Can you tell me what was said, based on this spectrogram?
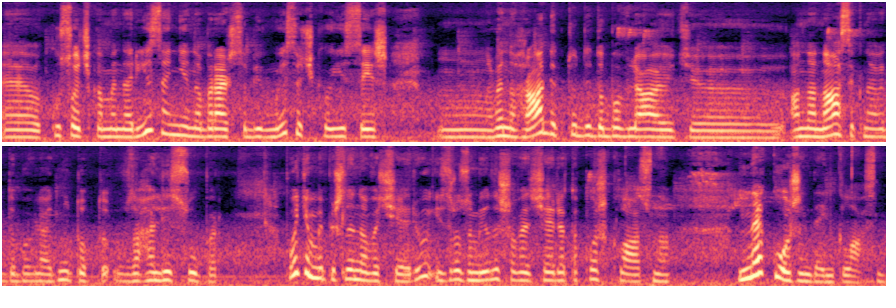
е, кусочками нарізані, набираєш собі в мисочку, їсиш, виноградик туди додають, е, ананасик навіть додають. Ну тобто, взагалі супер. Потім ми пішли на вечерю і зрозуміли, що вечеря також класна. Не кожен день класно,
